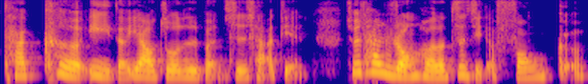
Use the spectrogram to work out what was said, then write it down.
它刻意的要做日本吃茶店，就是它融合了自己的风格。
